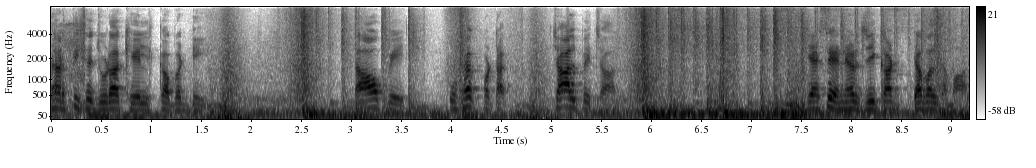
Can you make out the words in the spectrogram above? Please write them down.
धरती से जुड़ा खेल, कबड्डी। दाव पेच, उठक पटक, चाल पे चाल। जैसे एनर्जी का डबल धमाल।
